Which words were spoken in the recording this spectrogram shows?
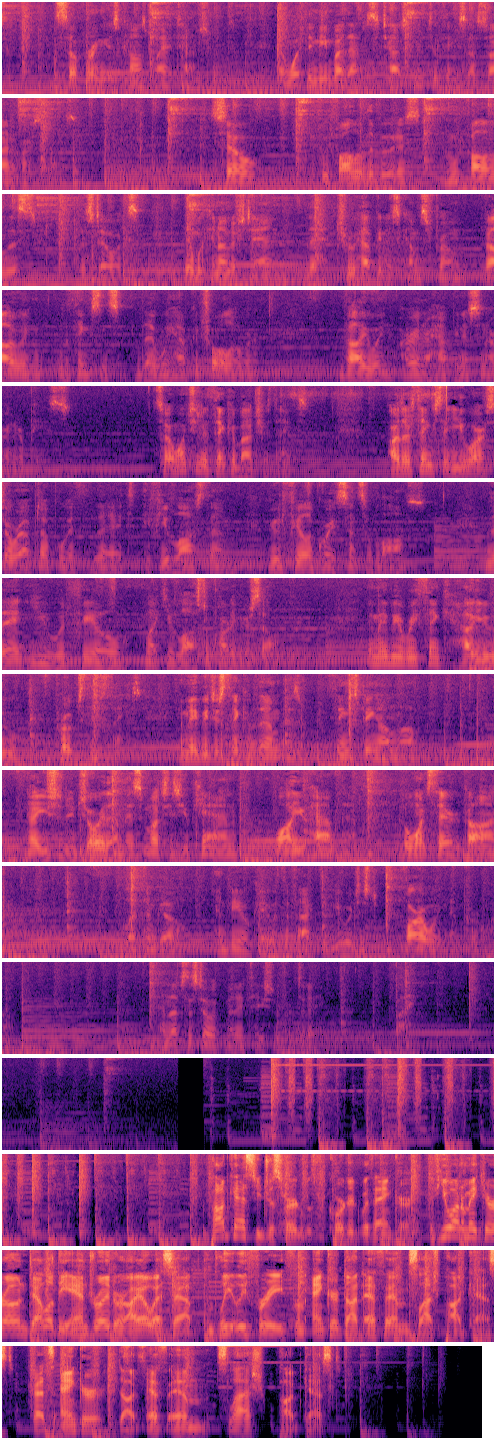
suffering is caused by attachment. And what they mean by that is attachment to things outside of ourselves. So, if we follow the Buddhists and we follow this, the Stoics, then we can understand that true happiness comes from valuing the things that we have control over, valuing our inner happiness and our inner peace. So, I want you to think about your things. Are there things that you are so wrapped up with that if you lost them, you would feel a great sense of loss? That you would feel like you lost a part of yourself? and maybe rethink how you approach these things. And maybe just think of them as things being on loan. Now, you should enjoy them as much as you can while you have them, but once they're gone, let them go and be okay with the fact that you were just borrowing them. And that's the Stoic meditation for today. Bye. The podcast you just heard was recorded with Anchor. If you want to make your own, download the Android or iOS app completely free from anchor.fm slash podcast. That's anchor.fm slash podcast.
